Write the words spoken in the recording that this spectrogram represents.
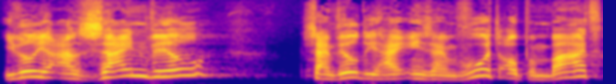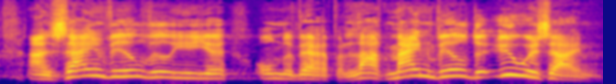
Je wil je aan zijn wil, zijn wil die hij in zijn woord openbaart, aan zijn wil wil je je onderwerpen. Laat mijn wil de uwe zijn.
